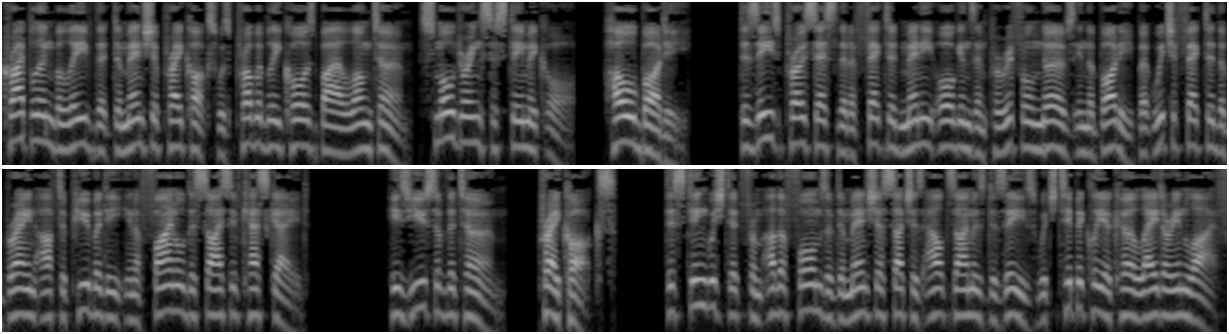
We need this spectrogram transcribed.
Kraepelin believed that dementia praecox was probably caused by a long-term, smoldering systemic or whole-body disease process that affected many organs and peripheral nerves in the body but which affected the brain after puberty in a final decisive cascade. His use of the term praecox distinguished it from other forms of dementia such as Alzheimer's disease which typically occur later in life.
